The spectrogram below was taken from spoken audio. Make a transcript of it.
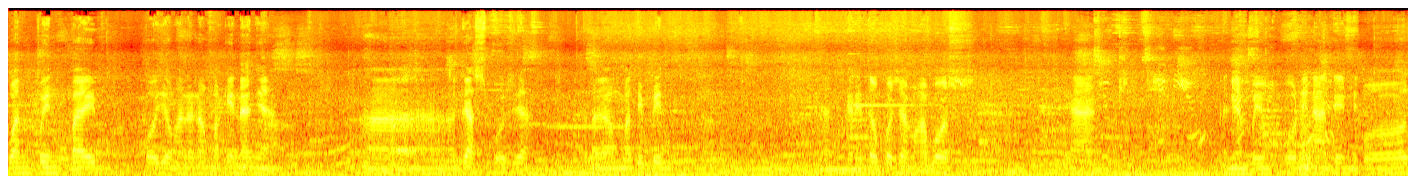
1.5 po yung ano ng makina niya. Ah, gas po siya. Talagang matipid. Yan, ganito po siya mga boss. Yan. Ganyan po yung kunin natin. Tapos,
